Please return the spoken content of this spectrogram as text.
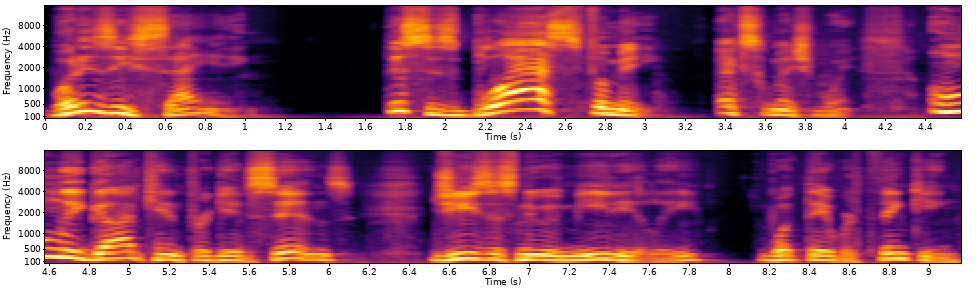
What is he saying? This is blasphemy! Exclamation point. Only God can forgive sins. Jesus knew immediately what they were thinking.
